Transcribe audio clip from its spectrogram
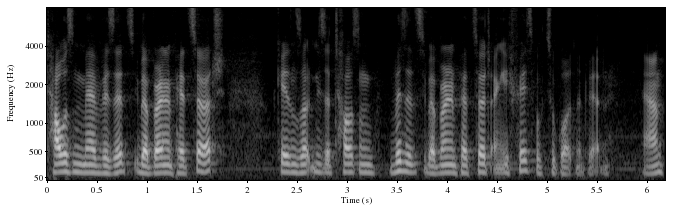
1000 mehr Visits über Branded Paid Search. Okay, dann sollten diese 1000 Visits über Branded Paid Search eigentlich Facebook zugeordnet werden. Ja?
